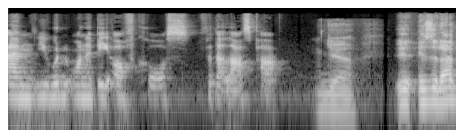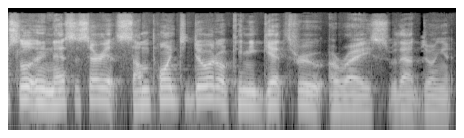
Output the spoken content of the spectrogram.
um, you wouldn't want to be off course for that last part. Yeah. Is it absolutely necessary at some point to do it or can you get through a race without doing it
